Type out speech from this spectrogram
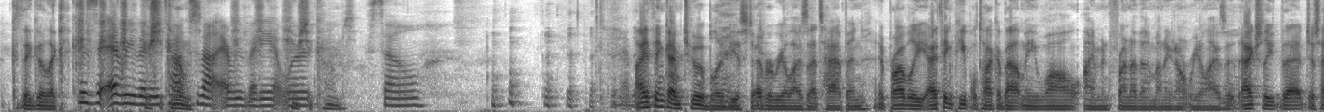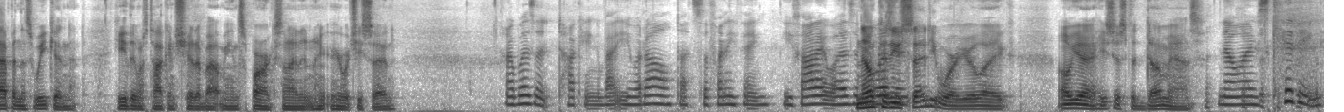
Because they go like. Because everybody talks comes. about everybody at work. Here she comes. So. I think I'm too oblivious to ever realize that's happened. It probably. I think people talk about me while I'm in front of them and I don't realize it. Actually, that just happened this weekend. Heathen was talking shit about me and Sparks, and I didn't hear what she said. I wasn't talking about you at all. That's the funny thing. You thought I was. No, because you said you were. You're like, oh yeah, he's just a dumbass. No, I was kidding.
